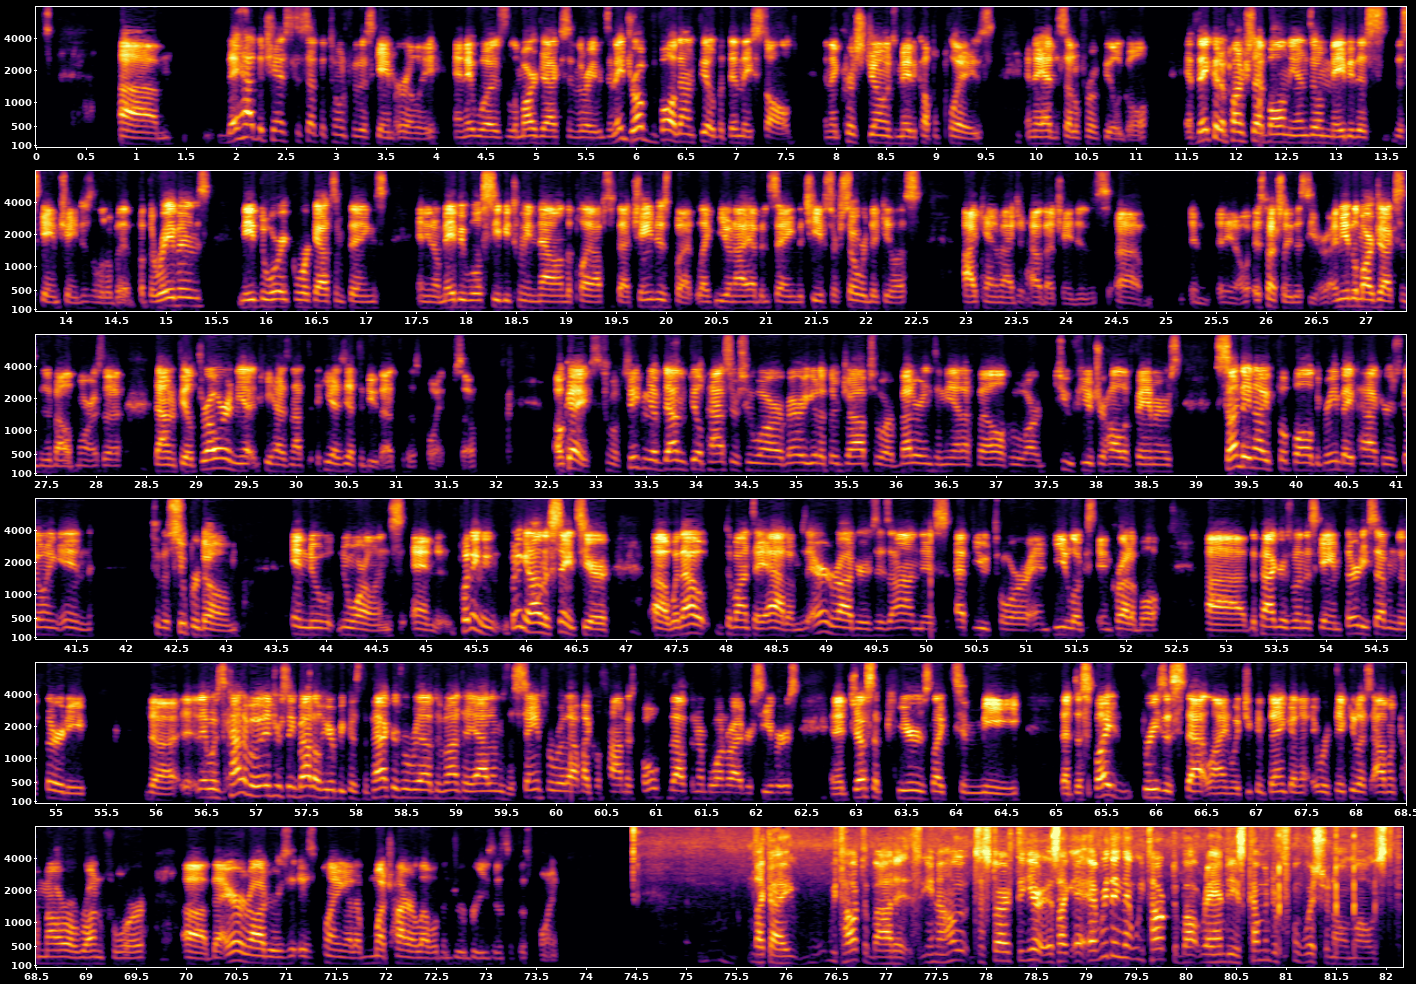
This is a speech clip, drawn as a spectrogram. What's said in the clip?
Um, they had the chance to set the tone for this game early, and it was Lamar Jackson and the Ravens, and they drove the ball downfield, but then they stalled, and then Chris Jones made a couple plays, and they had to settle for a field goal. If they could have punched that ball in the end zone, maybe this this game changes a little bit. But the Ravens need to work work out some things, and you know maybe we'll see between now and the playoffs if that changes. But like you and I have been saying, the Chiefs are so ridiculous. I can't imagine how that changes. Um, in you know, especially this year. I need Lamar Jackson to develop more as a downfield thrower, and yet he has not. He has yet to do that to this point. So, okay. So speaking of downfield passers who are very good at their jobs, who are veterans in the NFL, who are two future Hall of Famers. Sunday night football, the Green Bay Packers going in to the Superdome in New New Orleans and putting putting it on the Saints here uh, without Davante Adams. Aaron Rodgers is on this FU tour and he looks incredible. Uh, the Packers win this game 37 to 30. The, it was kind of an interesting battle here because the Packers were without Davante Adams, the Saints were without Michael Thomas, both without the number one wide receivers, and it just appears like to me that despite Brees' stat line, which you can thank a ridiculous Alvin Kamara run for, uh, that Aaron Rodgers is playing at a much higher level than Drew Brees is at this point like I we talked about it, you know, to start the year. It's like everything that we talked about, Randy, is coming to fruition almost.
